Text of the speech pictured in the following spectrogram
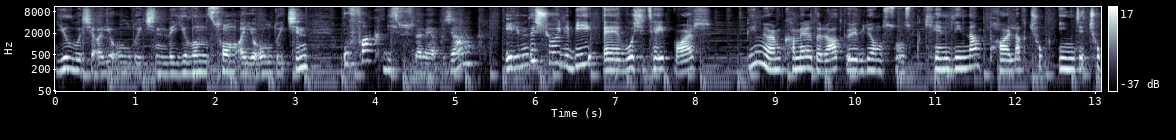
yılbaşı ayı olduğu için ve yılın son ayı olduğu için ufak bir süsleme yapacağım. Elimde şöyle bir e, washi tape var. Bilmiyorum kamerada rahat görebiliyor musunuz? Kendiliğinden parlak, çok ince, çok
